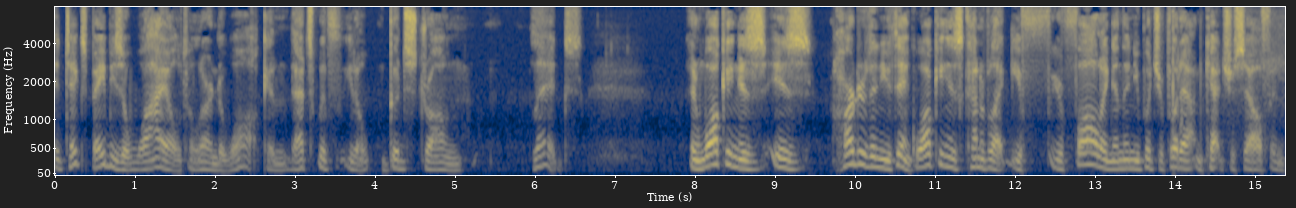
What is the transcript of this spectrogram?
it takes babies a while to learn to walk, and that's with you know good strong legs. And walking is is harder than you think. Walking is kind of like you you're falling, and then you put your foot out and catch yourself, and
